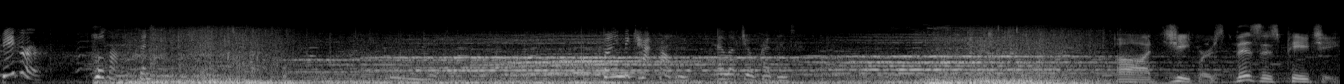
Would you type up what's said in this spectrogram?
Bigger! Hold on, I'm sending you. Find the cat fountain. I left you a present. Ah, oh, jeepers, this is peachy.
